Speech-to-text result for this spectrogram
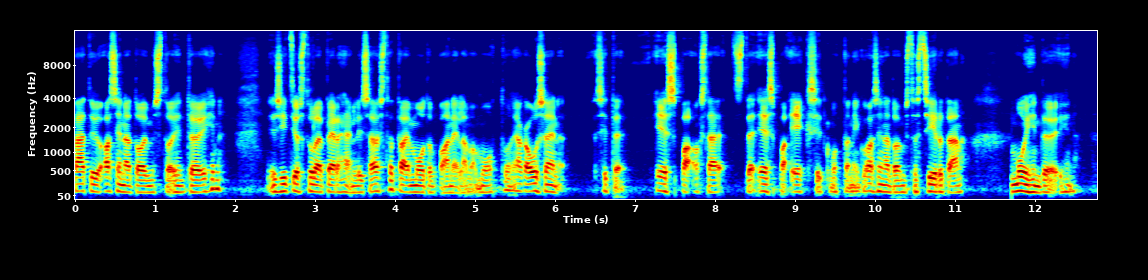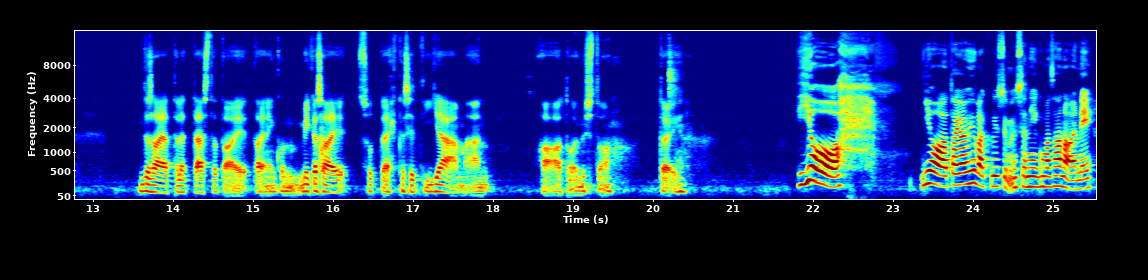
päätyy asianatoimistoihin töihin, ja sitten jos tulee perheen lisäystä tai muuta vaan elämä muuttuu, niin aika usein sitten ESPA, onko tämä sitten ESPA exit, mutta niin kuin asianatoimistosta siirrytään muihin töihin. Mitä sä ajattelet tästä tai, tai niin kuin, mikä sai sut ehkä sitten jäämään AA-toimistoon töihin? Joo, Joo, toi on hyvä kysymys ja niin kuin mä sanoin, niin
